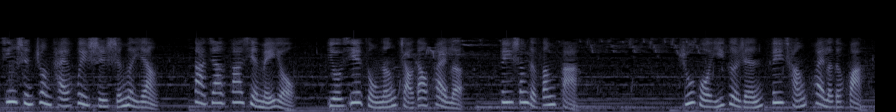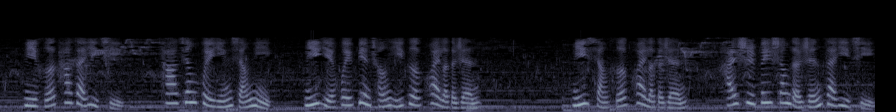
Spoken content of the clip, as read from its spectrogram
精神状态会是什么样？大家发现没有？有些总能找到快乐、悲伤的方法。如果一个人非常快乐的话，你和他在一起，他将会影响你。你也会变成一个快乐的人。你想和快乐的人，还是悲伤的人在一起？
